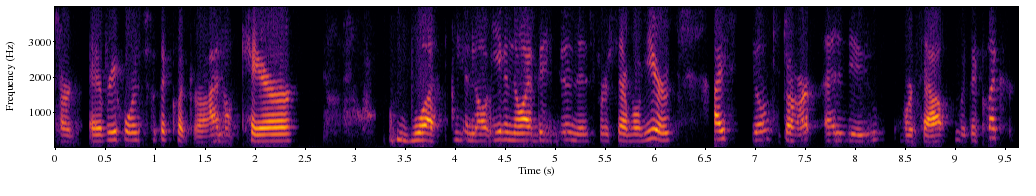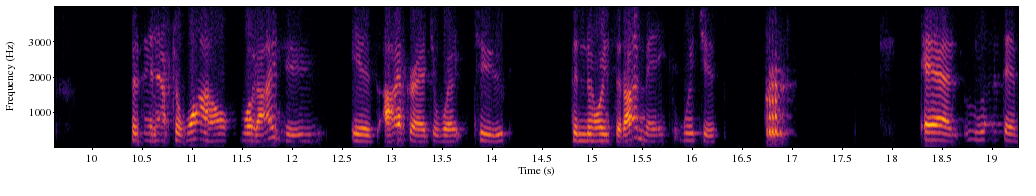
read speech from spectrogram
start every horse with a clicker. I don't care what, you know, even though I've been doing this for several years, I still start a new horse out with a clicker. But then after a while, what I do is I graduate to the noise that I make, which is and let them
